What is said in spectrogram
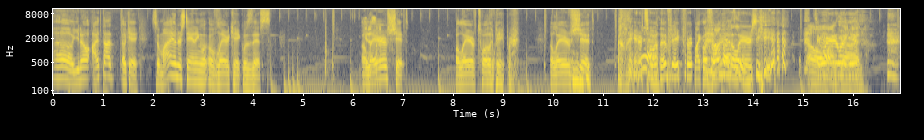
Oh, you know, I thought okay. So my understanding of layer cake was this: a Hit layer of shit, a layer of toilet paper, a layer of shit, a layer of toilet paper, Like What's wrong lasagna? with a layer. Of, yeah. Oh my like, god. it-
